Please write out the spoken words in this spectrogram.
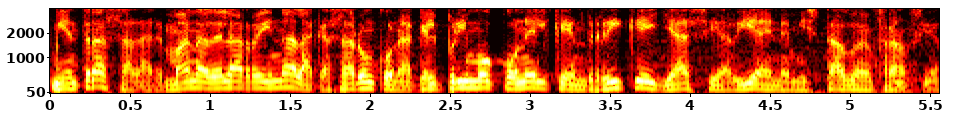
Mientras a la hermana de la reina la casaron con aquel primo con el que Enrique ya se había enemistado en Francia.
